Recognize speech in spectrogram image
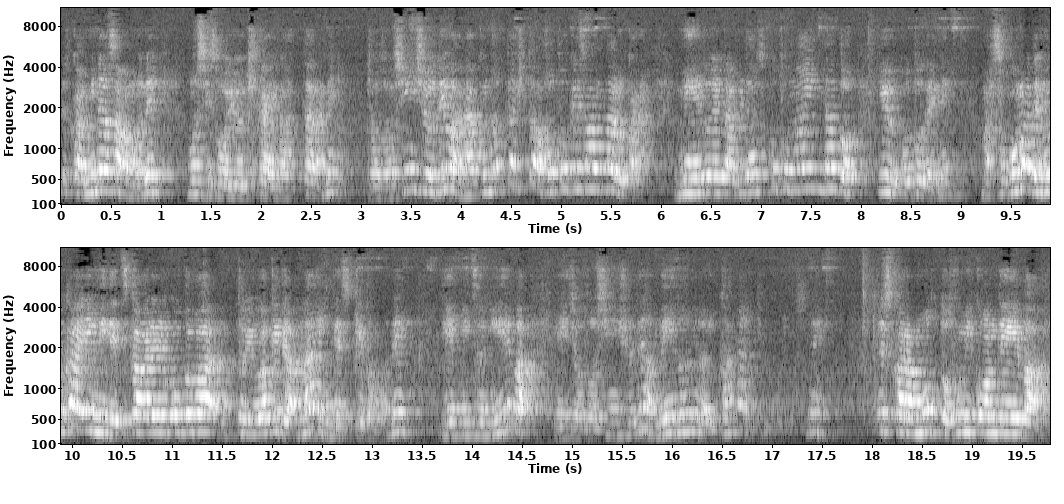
ですから皆さんもねもしそういう機会があったらね浄土真宗では亡くなった人は仏さんになるからメイドで旅立つことないんだということでね、まあ、そこまで深い意味で使われる言葉というわけではないんですけどもね。厳密に言えば、え浄土真宗ではメイドには行かないということですね。ですからもっと踏み込んで言えば、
